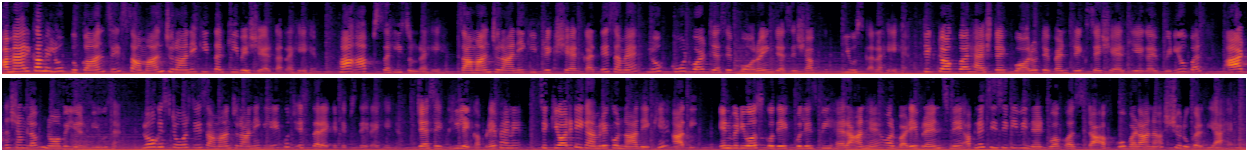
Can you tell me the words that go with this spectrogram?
America में लोग दुकान से सामान चुराने की तरकीबें शेयर कर रहे हैं। हाँ आप सही सुन रहे हैं। सामान चुराने की ट्रिक शेयर करते समय लोग कोड वर्ड जैसे बोरोइंग जैसे शब्द यूज़ कर रहे हैं। टिकटॉक पर हैश टैग बोरो टिप एंड ट्रिक से शेयर किए गए वीडियो पर आठ दशमलव नौ बिलियन व्यूज़ हैं। लोग स्टोर से सामान चुराने के लिए कुछ इस तरह के टिप्स दे रहे हैं। जैसे ढीले कपड़े पहने सिक्योरिटी कैमरे को ना देखें आदि। इन वीडियोस को देख पुलिस भी हैरान है और बड़े ब्रांड्स ने अपने सीसीटीवी नेटवर्क और स्टाफ को बढ़ाना शुरू कर दिया है।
